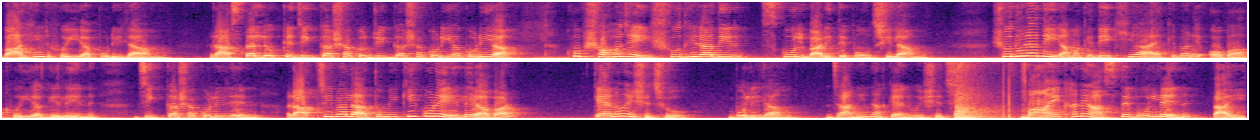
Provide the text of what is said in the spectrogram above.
বাহির হইয়া পড়িলাম। রাস্তার লোককে জিজ্ঞাসা জিজ্ঞাসা করিয়া করিয়া খুব সহজেই সুধীরাদির স্কুল বাড়িতে পৌঁছিলাম। সুধীরাদি আমাকে দেখিয়া একেবারে অবাক হইয়া গেলেন। জিজ্ঞাসা করিলেন, রাত্রিবেলা তুমি কি করে এলে আবার? কেন এসেছ? বলিলাম, জানি না কেন এসেছি। মা এখানে আসতে বললেন, তাই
